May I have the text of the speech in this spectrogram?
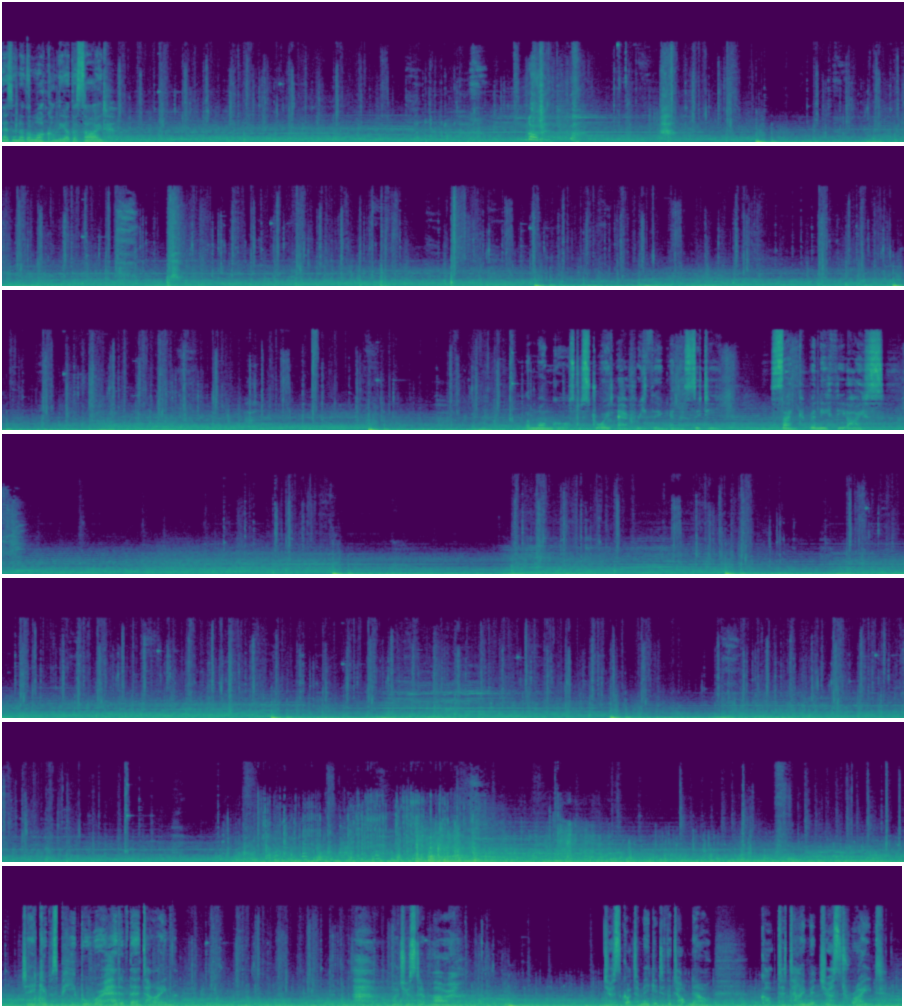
There's another lock on the other side. Mongols destroyed everything and the city sank beneath the ice. Watch your step, Lara. Just got to make it to the top now. Got to time it just right.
